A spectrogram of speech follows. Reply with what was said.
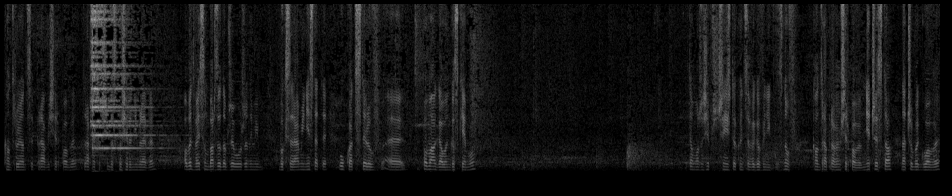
kontrujący prawy sierpowy, trafia też bezpośrednim lewym. Obydwaj są bardzo dobrze ułożonymi bokserami. Niestety układ stylów e, pomaga Łęgowskiemu. to może się przyczynić do końcowego wyniku. Znów kontra prawym sierpowym. Nieczysto na czubek głowy.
